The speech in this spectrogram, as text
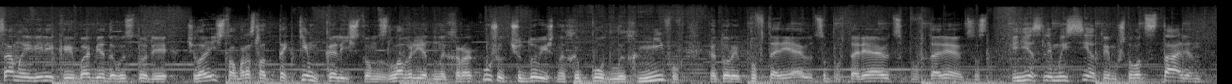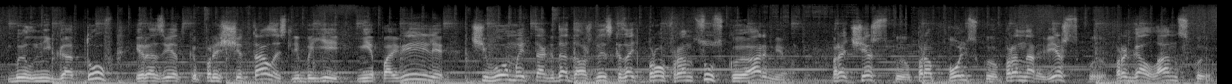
Самая великая победа в истории человечества обросла таким количеством зловредных ракушек, чудовищных и подлых мифов, которые повторяются, повторяются, повторяются. И если мы сетуем, что вот Сталин был не готов, и разведка просчиталась, либо ей не поверили, чего мы тогда должны сказать про французскую армию? Про чешскую, про польскую, про норвежскую, про голландскую –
